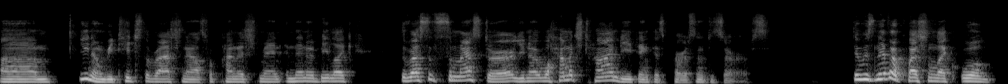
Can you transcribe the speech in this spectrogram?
Um, you know, we teach the rationales for punishment, and then it would be like the rest of the semester, you know, well, how much time do you think this person deserves? There was never a question like, well,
